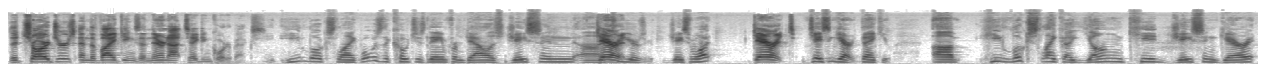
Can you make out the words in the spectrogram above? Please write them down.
the Chargers, and the Vikings, and they're not taking quarterbacks. He looks like, what was the coach's name from Dallas? Jason uh, Garrett. Two years ago. Jason what? Garrett. Jason Garrett, thank you. Um, he looks like a young kid, Jason Garrett,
